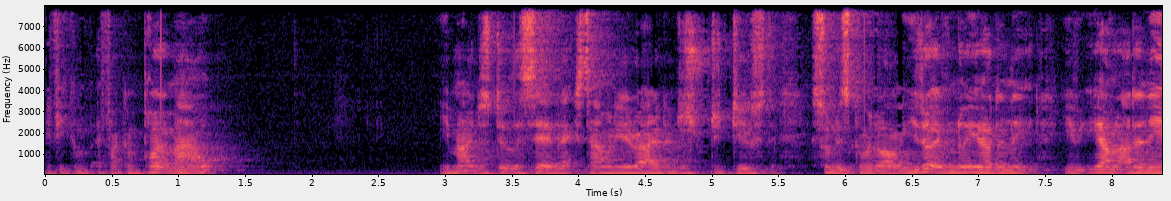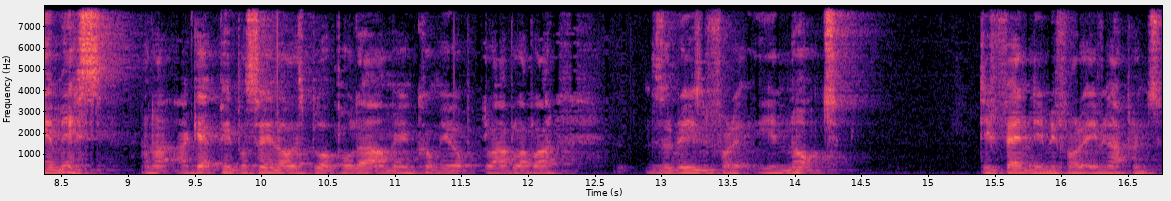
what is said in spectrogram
if you can, if I can point them out, you might just do the same next time when you ride and just reduce it. Somebody's coming along and you don't even know you had any, you, you haven't had a near miss. And I, I get people saying, oh, this bloke pulled out on me and cut me up, blah, blah, blah. There's a reason for it. You're not defending before it even happens.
